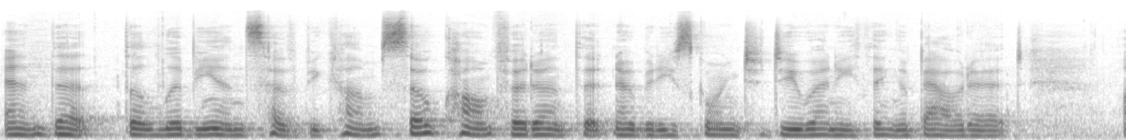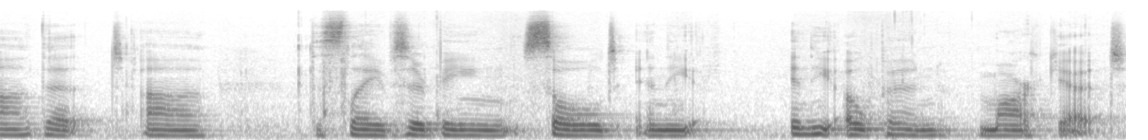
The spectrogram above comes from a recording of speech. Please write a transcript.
and that the Libyans have become so confident that nobody's going to do anything about it, uh, that uh, the slaves are being sold in the, in the open market.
